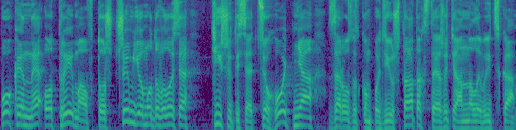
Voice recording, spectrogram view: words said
поки не отримав. Тож чим йому довелося тішитися цього дня за розвитком подій у штатах, стежить Анна Левицька.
